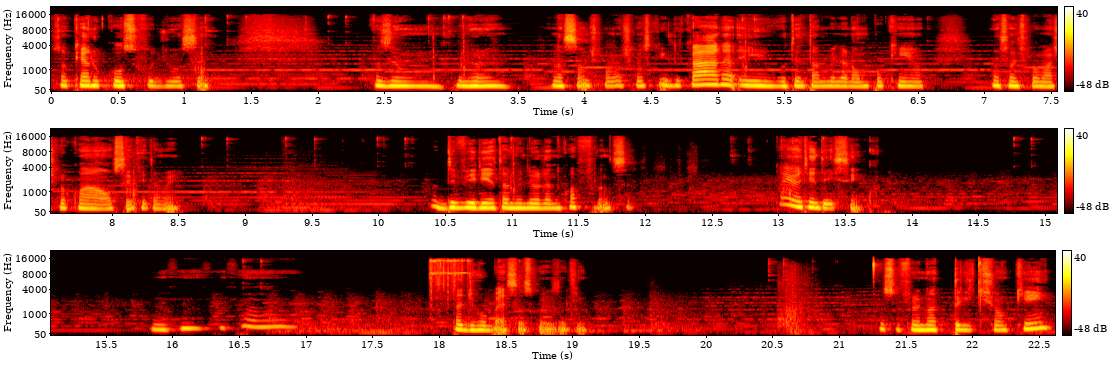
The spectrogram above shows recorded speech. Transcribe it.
Só quero o Kosovo de você. Fazer um melhor relação diplomática com aquele cara. E vou tentar melhorar um pouquinho a relação diplomática com a Áustria aqui também. Eu deveria estar melhorando com a França. Em 85. Uhum, uhum. Tá derrubar essas coisas aqui. Tô sofrendo attrition aqui.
